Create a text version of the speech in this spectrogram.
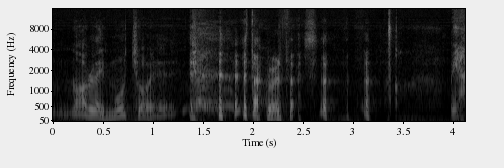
no habláis mucho, ¿eh? ¿Te acuerdas? Mira,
